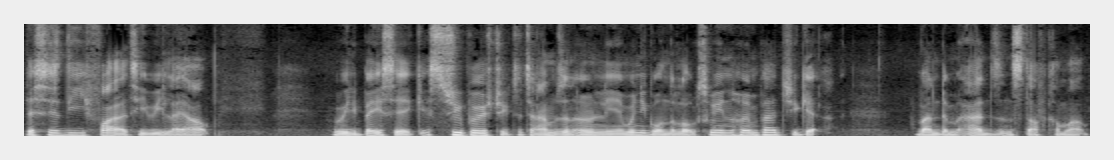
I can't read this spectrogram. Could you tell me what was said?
this is the Fire TV layout really basic it's super restricted to Amazon only and when you go on the lock screen homepage you get random ads and stuff come up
